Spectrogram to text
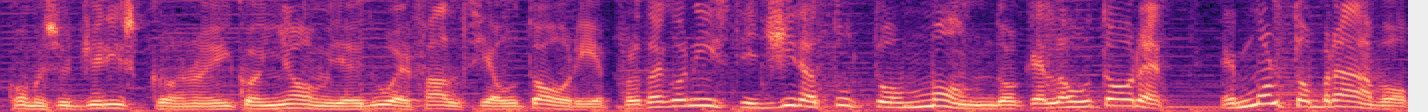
come suggeriscono i cognomi dei due falsi autori e protagonisti, gira tutto un mondo che l'autore è molto bravo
